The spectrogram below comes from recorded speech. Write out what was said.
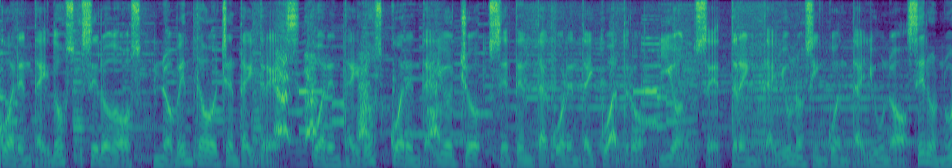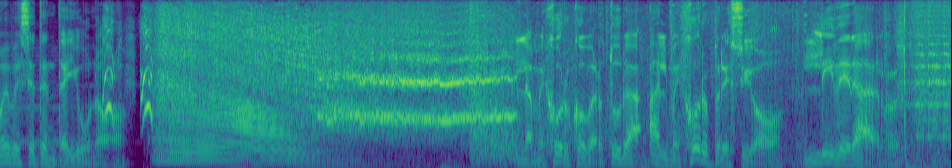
4202-9083, 4248-7044 y 11 3151 0971. La mejor cobertura al mejor precio. Liderar.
